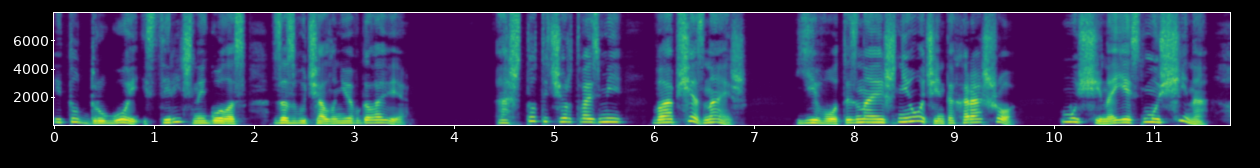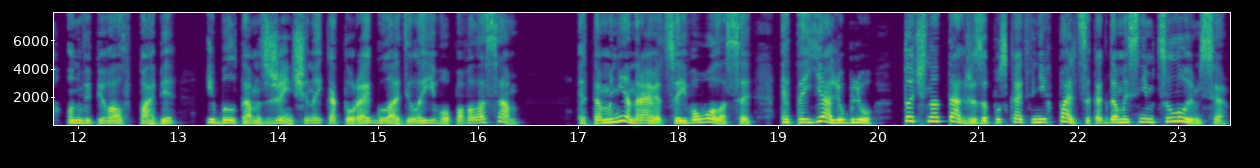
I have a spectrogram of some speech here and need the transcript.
И тут другой, истеричный голос зазвучал у нее в голове. «А что ты, черт возьми, вообще знаешь? Его ты знаешь не очень-то хорошо. Мужчина есть мужчина. Он выпивал в пабе и был там с женщиной, которая гладила его по волосам. Это мне нравятся его волосы. Это я люблю точно так же запускать в них пальцы, когда мы с ним целуемся.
